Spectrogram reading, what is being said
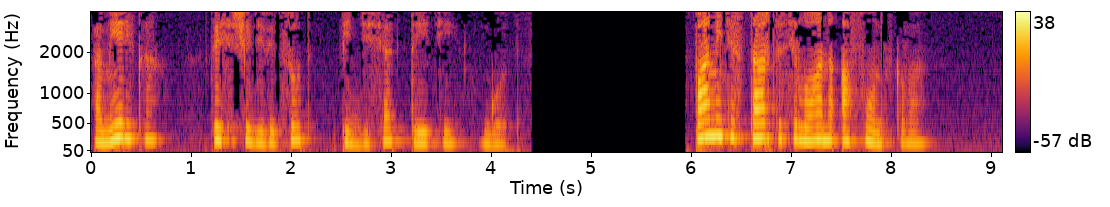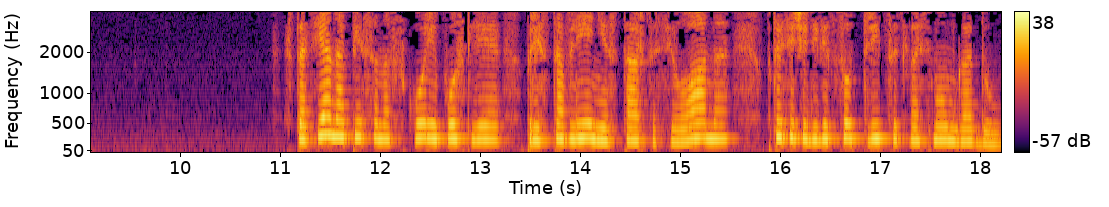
Америка, 1953 год. Памяти старца Силуана Афонского. Статья написана вскоре после представления старца Силуана в 1938 году.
